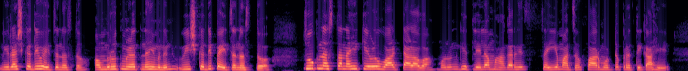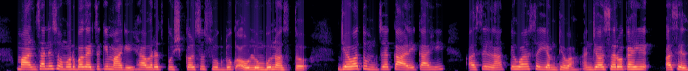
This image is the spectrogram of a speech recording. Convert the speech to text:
निराश कधी व्हायचं नसतं अमृत मिळत नाही म्हणून विष कधी प्यायचं नसतं. चूक नसतानाही केवळ वाट टाळावा म्हणून घेतलेला महागार हे संयमाचं फार मोठं प्रतीक आहे. माणसाने समोर बघायचं की मागे ह्यावरच पुष्कळचं सुखदुःख अवलंबून असतं. जेव्हा तुमचं काळे काही असेल ना तेव्हा संयम ठेवा. आणि जेव्हा सर्व काही असेल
